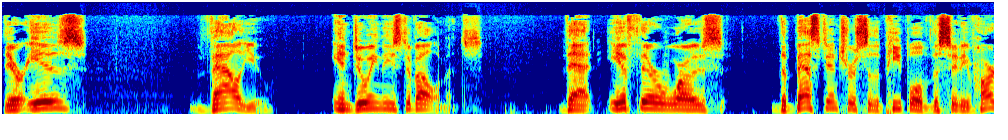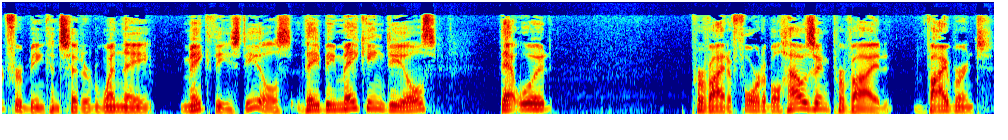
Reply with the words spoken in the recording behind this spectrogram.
There is value in doing these developments that if there was the best interests of the people of the city of Hartford being considered when they make these deals, they'd be making deals that would provide affordable housing, provide vibrant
